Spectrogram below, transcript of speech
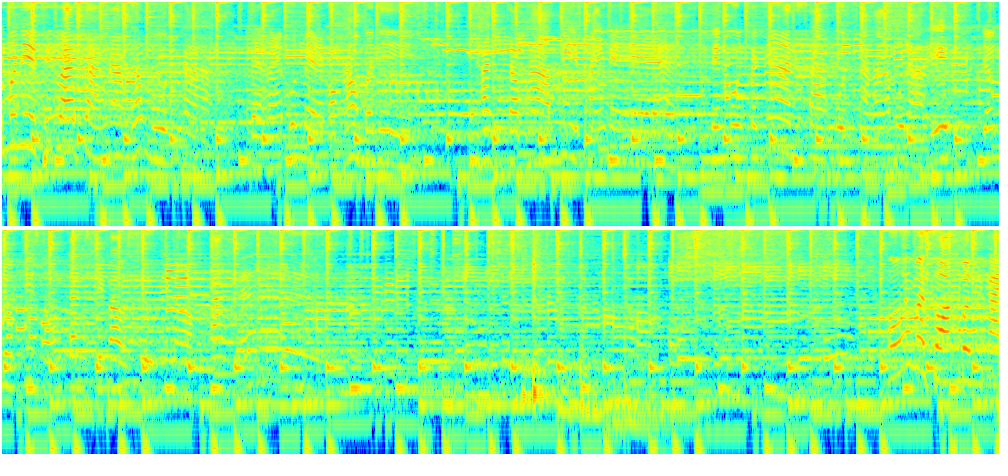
เอามณีที่วัดสางนามพระมูญค่ะแต่หลาคุณแม่ของข้ามณีท่านจะพาพี่ไทยแน่เป็นบุญเป็นญาติสร้างบุญสหาบุไรเดี๋ยวยกที่สองกังสิเบาสู่พี่น้องฟังเด้อโอ้ยมาสอนเบิ่งไก่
